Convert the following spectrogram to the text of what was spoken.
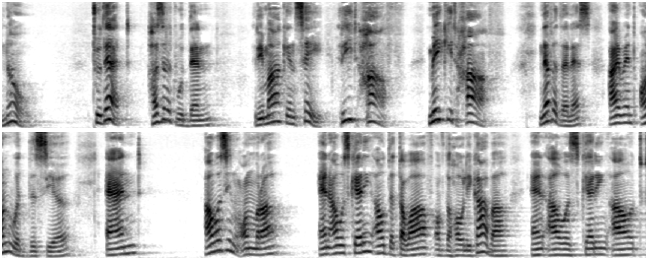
no. To that, Hazrat would then remark and say, Read half, make it half. Nevertheless, I went onward this year and I was in Umrah and I was carrying out the tawaf of the Holy Kaaba and I was carrying out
